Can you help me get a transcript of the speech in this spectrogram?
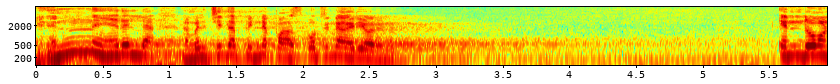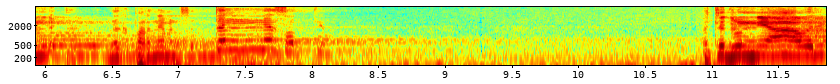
ഇതിന് നേരല്ല. നമ്മൾ ചെയ്താൽ പിന്നെ പാസ്പോർട്ടിന്റെ കാര്യം പറയുന്നത് എന്തുകൊണ്ട്? എന്നൊക്കെ പറഞ്ഞ മനസ്സിൽ തന്നെ സത്യം. മറ്റു ദുന്യാവരും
